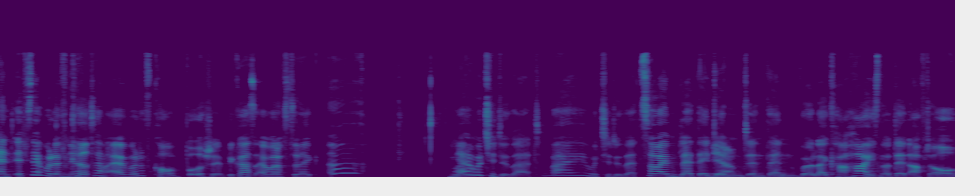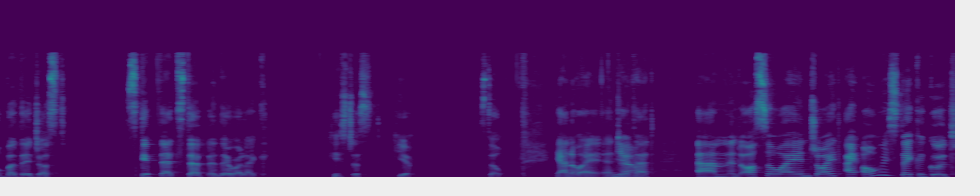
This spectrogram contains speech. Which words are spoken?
And if they would have Yeah. killed him, I would have called bullshit because I would have said like, uh, why Yeah. would you do that? Why would you do that? So I'm glad they didn't. And then we're like, haha, he's not dead after all. But they just skipped that step and they were like, he's just here still. Yeah, no, I enjoyed Yeah. that. Um, and also, I enjoyed, I always like a good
